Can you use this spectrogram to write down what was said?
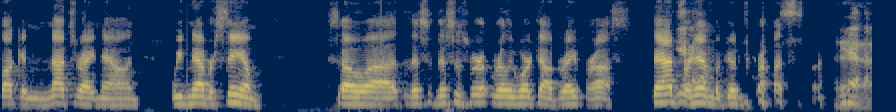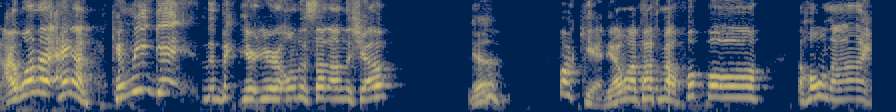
fucking nuts right now, and we'd never see him. So uh, this this has re- really worked out great for us. Bad for Yeah. him, but good for us. Yeah, I want to hang on. Can we get the, your your oldest son on the show? yeah. Fuck yeah, dude! I want to talk to him about football, the whole nine.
